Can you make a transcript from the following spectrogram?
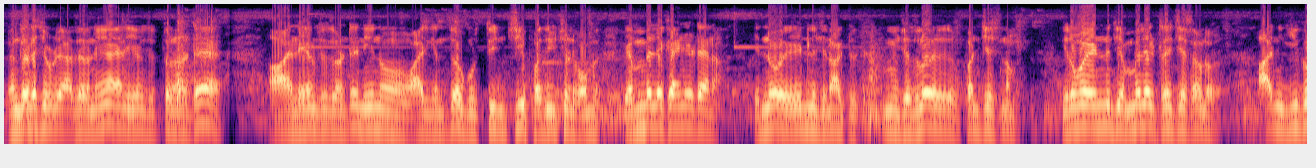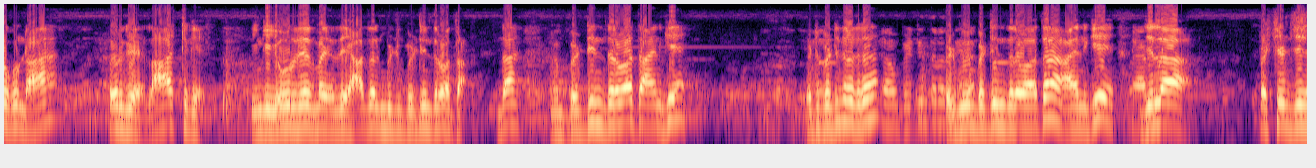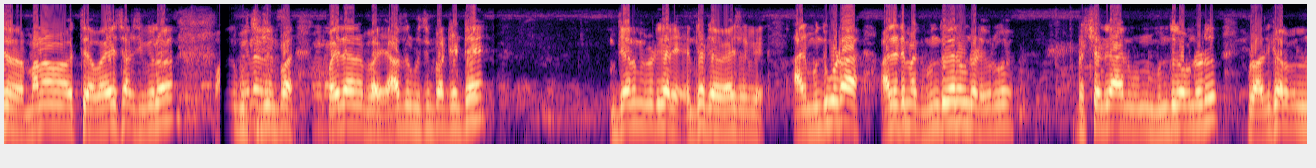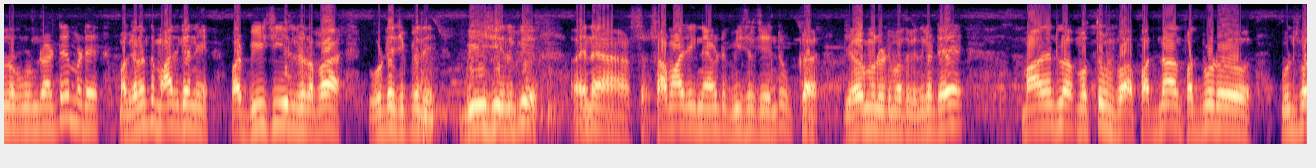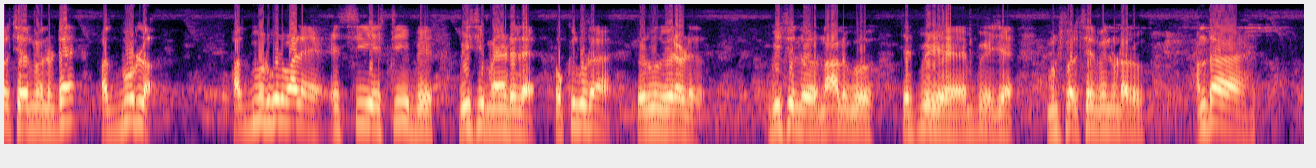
వెంకటేశ్వరుడు యాదవ్ని ఆయన ఏం చెప్తున్నాడంటే ఆయన ఏం చెప్తున్నాడంటే నేను ఆయనకి ఎంతో గుర్తించి పదవి ఇచ్చిన ఎమ్మెల్యే క్యాండిడేట్ ఆయన. ఎన్నో ఏళ్ళ నుంచి నాకు మేము జతలో పనిచేసినాం ఇరవై ఏళ్ళ నుంచి ఎమ్మెల్యే ట్రై చేస్తా ఉన్నారు ఆయన గీకోకుండా ఎవరికి? లాస్ట్కి. ఇంక ఎవరు లేదు మరి యాదవ్ మీటింగ్ పెట్టిన తర్వాత. దా మేము పెట్టిన తర్వాత ఆయనకి పెట్టి పెట్టిన తర్వాత కదా? మేము పెట్టిన తర్వాత ఆయనకి జిల్లా ప్రెసిడెంట్ చేసినారు మన వైఎస్ఆర్సీపీలో గుర్తించిన పైలా యాదవ్ గుర్తింపు పార్టీ అంటే జగన్మోహన్ రెడ్డి గారే. ఎందుకంటే వైఎస్ఆర్సీపీ ఆయన ముందు కూడా ఆల్రెడీ మాకు ముందుగానే ఉన్నాడు ఎవరు? ప్రెసిడెంట్గా ఆయన ముందుగా ఉన్నాడు. ఇప్పుడు అధికారంలో ఉన్నప్పుడు ఉన్నాడంటే మరి మా ఘనత మాది కానీ వాడు బీసీలు తప్ప ఒకటే చెప్పేది. బీసీలకి ఆయన సామాజిక న్యాయం అంటే బీసీలు చేయంటే ఒక్క జగన్మోహన్ రెడ్డి మొత్తం ఎందుకంటే మా దాంట్లో మొత్తం ప- పద్నాలుగు పదమూడు మున్సిపల్ చైర్మన్ ఉంటే పదమూడులో పదమూడు కూడా వాళ్ళే ఎస్సీ ఎస్టీ బీసీ మైనార్టీలే. ఒక్కరు కూడా ఎవరు కూడా వేరే బీసీలు నాలుగు జడ్పీ ఎంపీ మున్సిపల్ చైర్మన్ ఉన్నారు. అంతా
